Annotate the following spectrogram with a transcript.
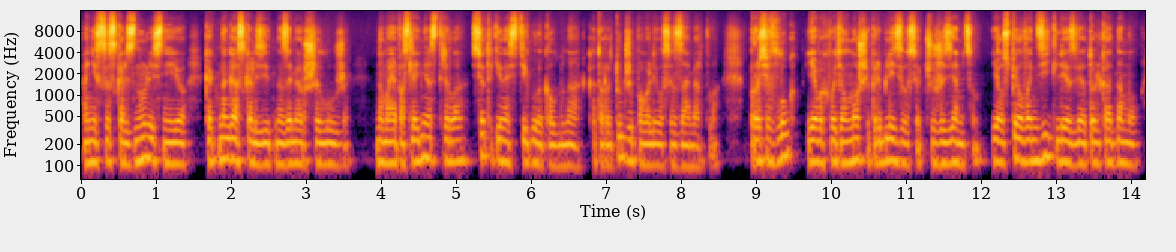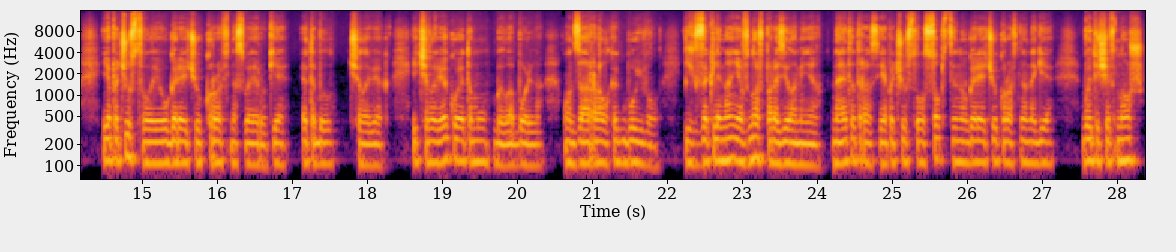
Они соскользнули с нее, как нога скользит на замерзшей луже. Но моя последняя стрела все-таки настигла колдуна, который тут же повалился замертво. Бросив лук, я выхватил нож и приблизился к чужеземцам. Я успел вонзить лезвие только одному. Я почувствовал его горячую кровь на своей руке. Это был человек. И человеку этому было больно. Он заорал, как буйвол. Их заклинание вновь поразило меня. На этот раз я почувствовал собственную горячую кровь на ноге. Вытащив нож,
